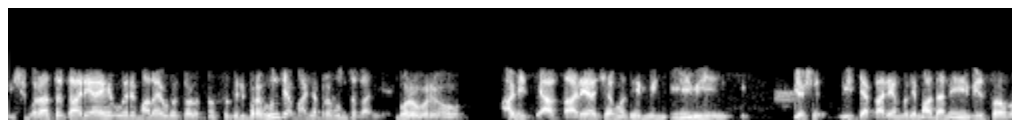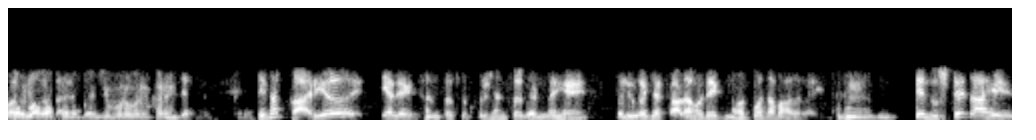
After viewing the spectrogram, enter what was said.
ईश्वराचं कार्य आहे वगैरे मला एवढं कळत नसतं तरी प्रभूंच्या माझ्या प्रभूंचं कार्य आहे बरोबर आहे हो आणि त्या कार्याच्या मध्ये मी नेहमी यश मी त्या कार्यामध्ये माझा नेहमी सहभाग. पाहिजे बरोबर. तेव्हा कार्य या संत सत्पुरुषांचं घडणं हे कलियुगाच्या काळामध्ये एक महत्त्वाचा भाग राहील. ते नुसतेच आहेत.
